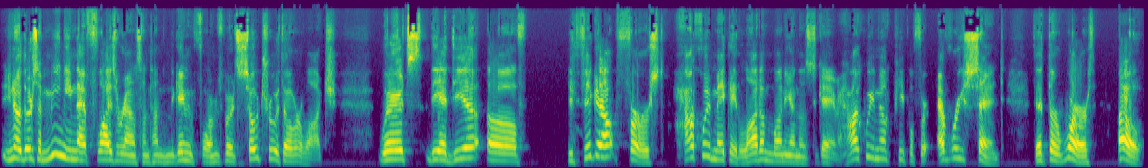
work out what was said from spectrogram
you know there's a meme that flies around sometimes in the gaming forums, but it's so true with Overwatch where it's the idea of you figure out first how can we make a lot of money on this game? How can we milk people for every cent that they're worth? Oh,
